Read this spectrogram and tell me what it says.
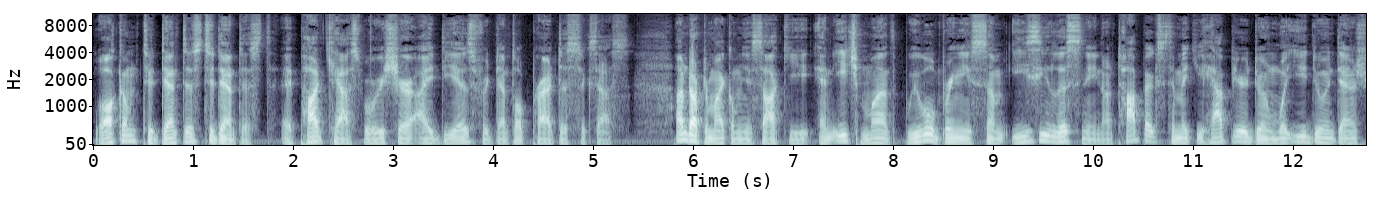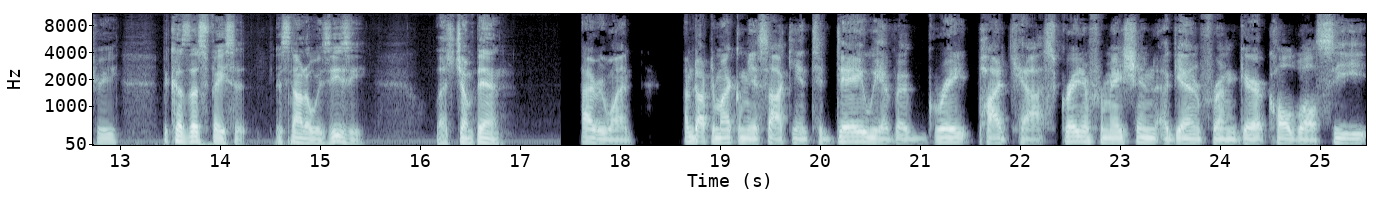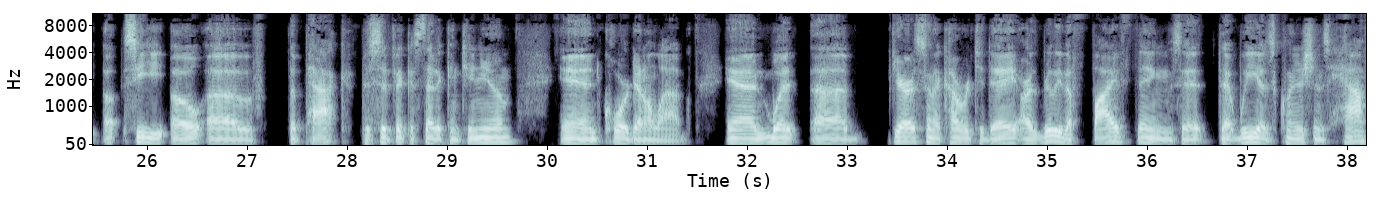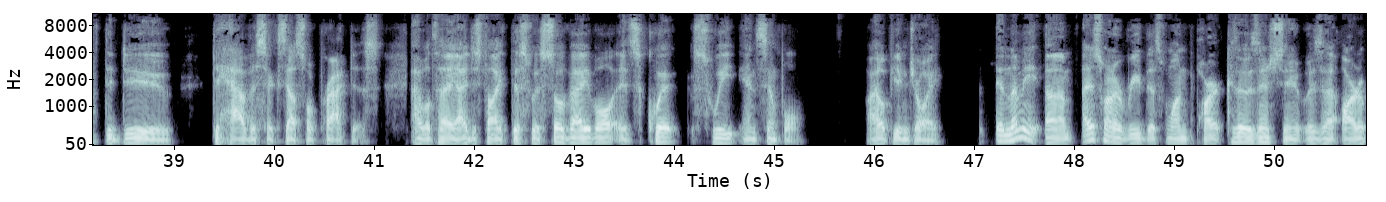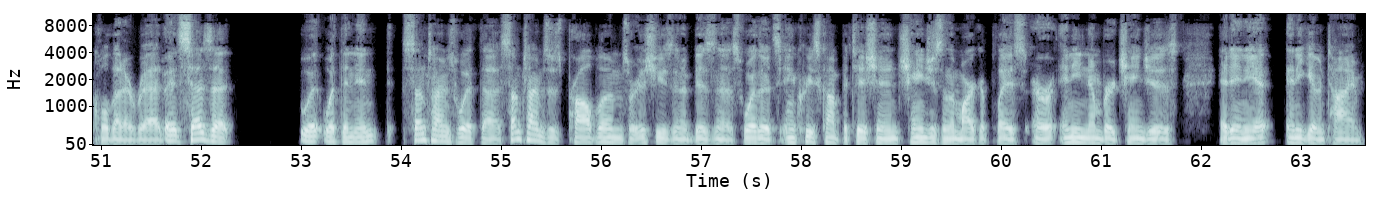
Welcome to Dentist to Dentist, a podcast where we share ideas for dental practice success. I'm Dr. Michael Miyasaki, and each month we will bring you some easy listening on topics to make you happier doing what you do in dentistry because let's face it, it's not always easy. Let's jump in. Hi, everyone. I'm Dr. Michael Miyasaki, and today we have a great podcast, great information again from Garrett Caldwell, CEO, CEO of the PAC, Pacific Aesthetic Continuum and Core Dental Lab. And what uh, Garrett's going to cover today are really the five things that that we as clinicians have to do to have a successful practice. I will tell you, I just felt like this was so valuable. It's quick, sweet, and simple. I hope you enjoy. And let me, um, I just want to read this one part because it was interesting. It was an article that I read. It says that with, with an in, sometimes with uh, sometimes there's problems or issues in a business, whether it's increased competition, changes in the marketplace, or any number of changes at any any given time.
